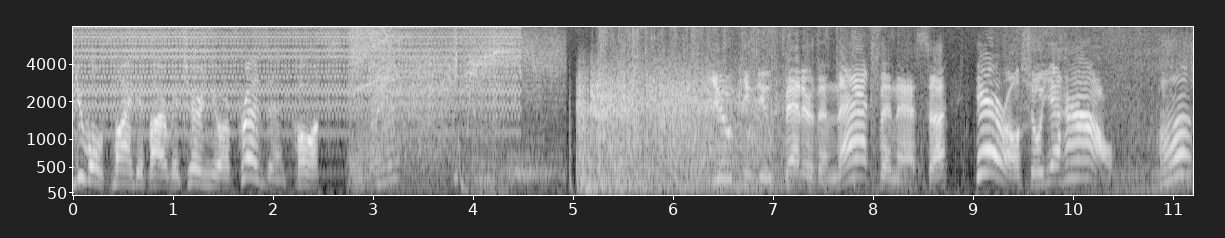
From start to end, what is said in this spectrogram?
You won't mind if I return your present, Hawks. You can do better than that, Vanessa. Here, I'll show you how. Huh?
